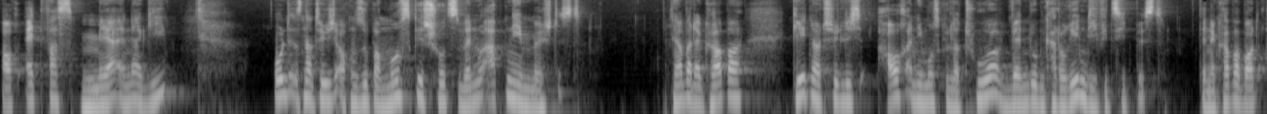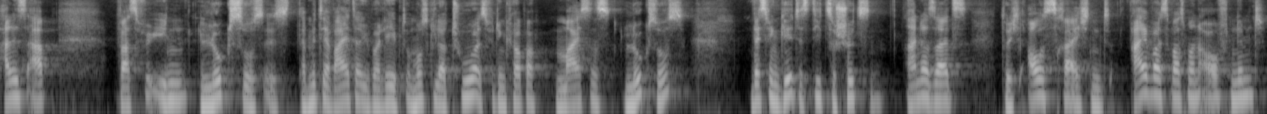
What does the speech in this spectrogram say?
auch etwas mehr Energie. Und ist natürlich auch ein super Muskelschutz, wenn du abnehmen möchtest. Ja, weil der Körper geht natürlich auch an die Muskulatur, wenn du im Kaloriendefizit bist. Denn der Körper baut alles ab, was für ihn Luxus ist, damit er weiter überlebt. Und Muskulatur ist für den Körper meistens Luxus. Deswegen gilt es, die zu schützen. Einerseits durch ausreichend Eiweiß, was man aufnimmt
